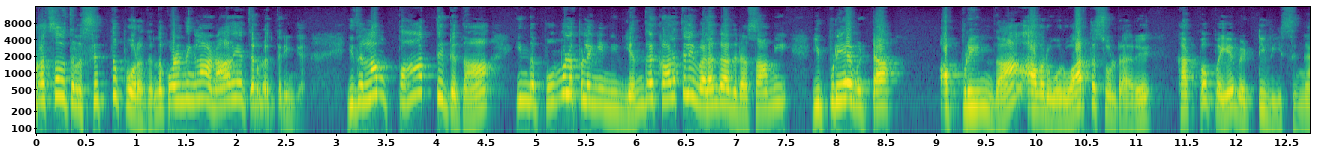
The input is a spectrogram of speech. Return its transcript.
பிரசவத்துல செத்து போறது இந்த குழந்தைங்களாம் அனாதைய தெருவில் தெரியுங்க. இதெல்லாம் பார்த்துட்டு தான் இந்த பொம்பளை பிள்ளைங்க நீ எந்த காலத்திலயும் விளங்காதுடா சாமி. இப்படியே விட்டா அப்படின்னு தான் அவர் ஒரு வார்த்தை சொல்றாரு. கற்பப்பைய வெட்டி வீசுங்க.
